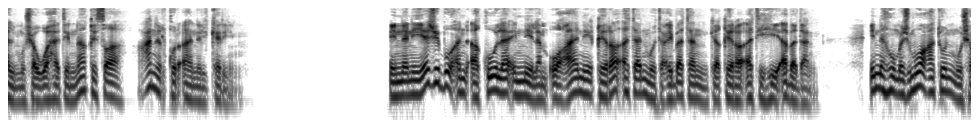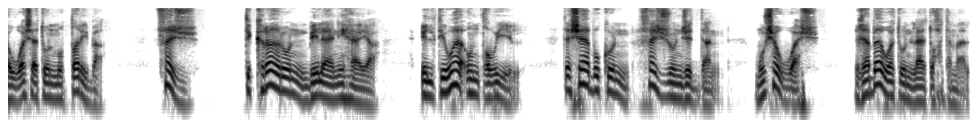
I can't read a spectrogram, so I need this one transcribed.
المشوهة الناقصة عن القرآن الكريم. إنني يجب أن أقول إني لم أعاني قراءة متعبة كقراءته أبدا. إنه مجموعة مشوشة مضطربة. فج. تكرار بلا نهاية. التواء طويل. تشابك فج جدا. مشوش. غباوة لا تحتمل.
